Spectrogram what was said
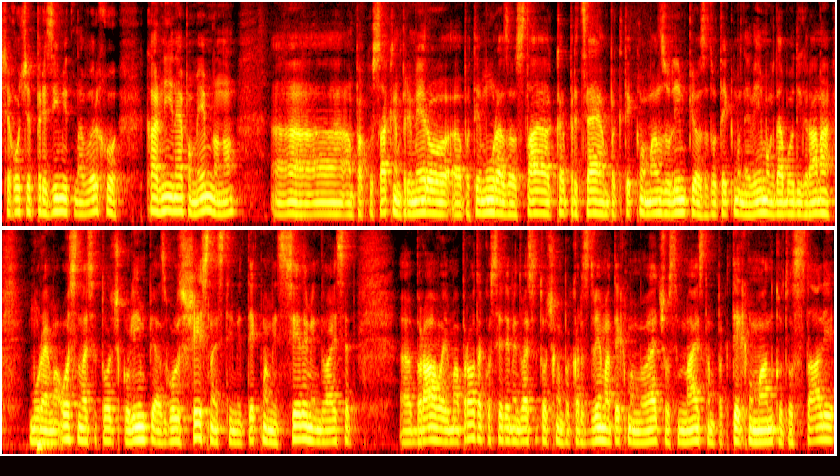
če hoče prezimiti na vrhu, kar ni nepomembno. No? Uh, Uh, ampak v vsakem primeru uh, potem ura zaostaja kar precej, ampak tekmo manj z Olimpijo, zato tekmo ne vemo, kdaj bo odigrana. Mura ima 28 točk, Olimpija zgolj s 16 tekmami 27. Uh, Bravo ima prav tako 27 točk, ampak kar z dvema tekmama več, 18, ampak tekmo manj kot ostali.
